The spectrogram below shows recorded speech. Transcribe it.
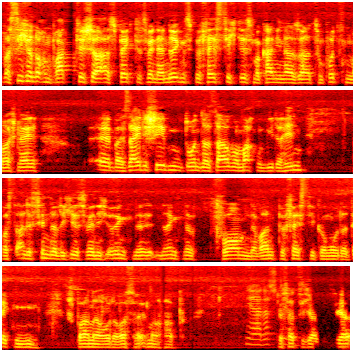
was sicher noch ein praktischer Aspekt ist, wenn er nirgends befestigt ist, man kann ihn also zum Putzen mal schnell äh, beiseite schieben, drunter sauber machen und wieder hin. Was alles hinderlich ist, wenn ich irgendeine, in irgendeiner Form eine Wandbefestigung oder Deckenspanner oder was auch immer habe. Ja, das, stimmt. das hat sich also sehr,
